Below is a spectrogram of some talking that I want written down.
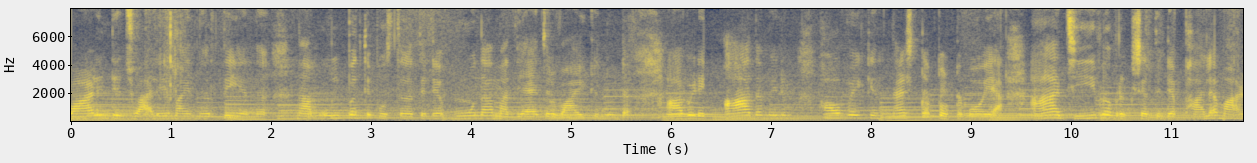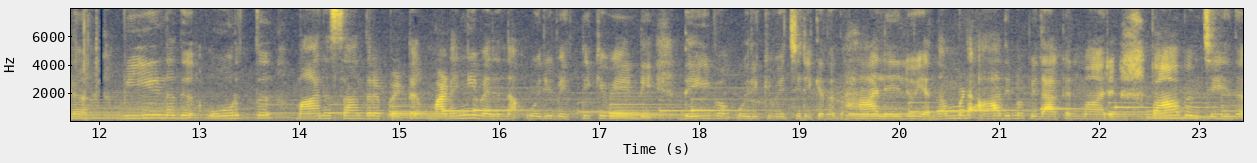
വാളിന്റെ ജ്വാലയുമായി നിർത്തിയെന്ന് നാം ഉൽപ്പത്തി പുസ്തകത്തിന്റെ മൂന്നാം അധ്യായത്തിൽ വായിക്കുന്നുണ്ട്. അവിടെ ആദമിനും ഹവയ്ക്കും നഷ്ടപ്പെട്ടു പോയ ആ ജീവവൃക്ഷത്തിന്റെ ഫലമാണ് Bye. വീണത് ഓർത്ത് മാനസാന്തരപ്പെട്ട് മടങ്ങി വരുന്ന ഒരു വ്യക്തിക്ക് വേണ്ടി ദൈവം ഒരുക്കി വെച്ചിരിക്കുന്നത്. ഹാലേലൂയ. നമ്മുടെ ആദിമ പിതാക്കന്മാർ പാപം ചെയ്ത്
